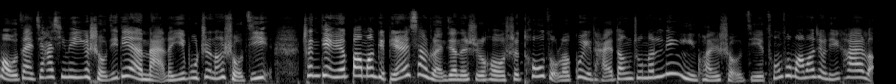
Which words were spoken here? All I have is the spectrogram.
某在嘉兴的一个手机店买了一部智能手机，趁店员帮忙给别人下软件的时候，是偷走了柜台当中的另一款手机，匆匆忙忙就离开了。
